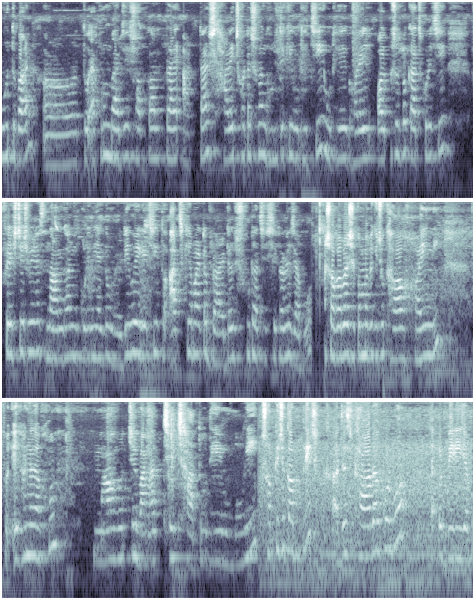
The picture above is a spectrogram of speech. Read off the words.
বুধবার তো এখন বাজে সকাল প্রায় আটটা, সাড়ে ছটার সময় ঘুম থেকে উঠেছি। উঠে ঘরে অল্প স্বল্প কাজ করেছি ফ্রেশ ট্রেশ হয়ে স্নান ধান করে নিয়ে একদম রেডি হয়ে গেছি। তো আজকে আমার একটা ব্রাইডাল শ্যুট আছে, সেখানে যাব। সকালবেলা সেরকমভাবে কিছু খাওয়া হয়নি। তো এখানে দেখো, মা হচ্ছে বানাচ্ছে ছাতু দিয়ে মুড়ি। সব কিছু কমপ্লিট জাস্ট খাওয়া দাওয়া করব, তারপর বেরিয়ে যাব।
